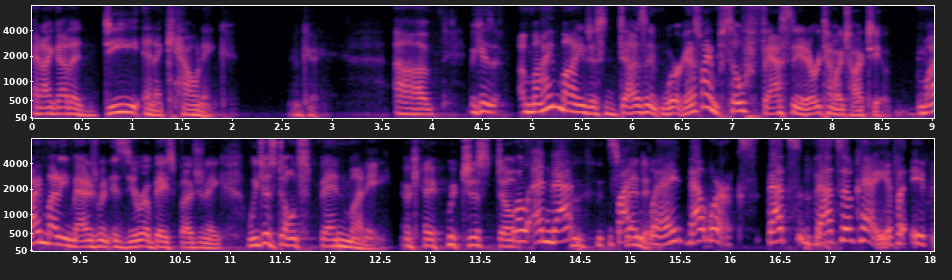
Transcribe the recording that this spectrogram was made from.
And I got a D in accounting. Okay. Uh, because my mind just doesn't work. That's why I'm so fascinated every time I talk to you. My money management is zero based budgeting. We just don't spend money. Okay, we just don't. Well, and that, by the way, that works. That's that's okay. If if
